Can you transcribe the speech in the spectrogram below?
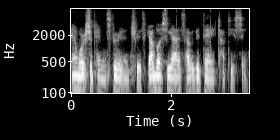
and worship him in spirit and truth. God bless you guys. Have a good day. Talk to you soon.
